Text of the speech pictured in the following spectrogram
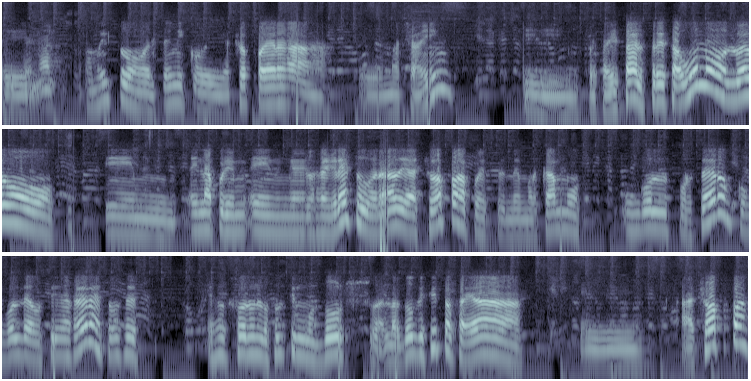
Eh, en ese momento el técnico de Achapa era eh, Machaín y pues ahí está el 3 a 1. Luego en, la en el regreso ¿verdad? de Achuapa, pues le marcamos un gol por cero con gol de Agustín Herrera. Entonces, esos fueron los últimos dos, las dos visitas allá a Chuapa,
